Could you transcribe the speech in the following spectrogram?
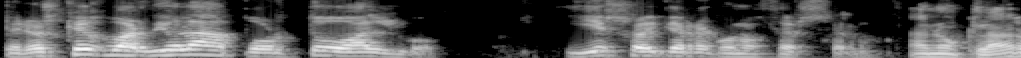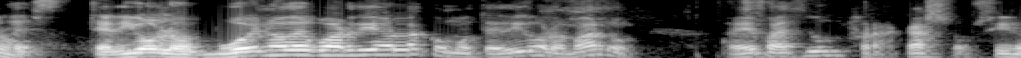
Pero es que Guardiola aportó algo y eso hay que reconocérselo. Ah, no, claro. te digo lo bueno de Guardiola como te digo lo malo. A mí me parece un fracaso, sí.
